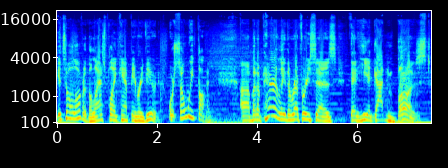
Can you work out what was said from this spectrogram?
it's all over. The last play can't be reviewed, or so we thought. Uh, but apparently, the referee says that he had gotten buzzed,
